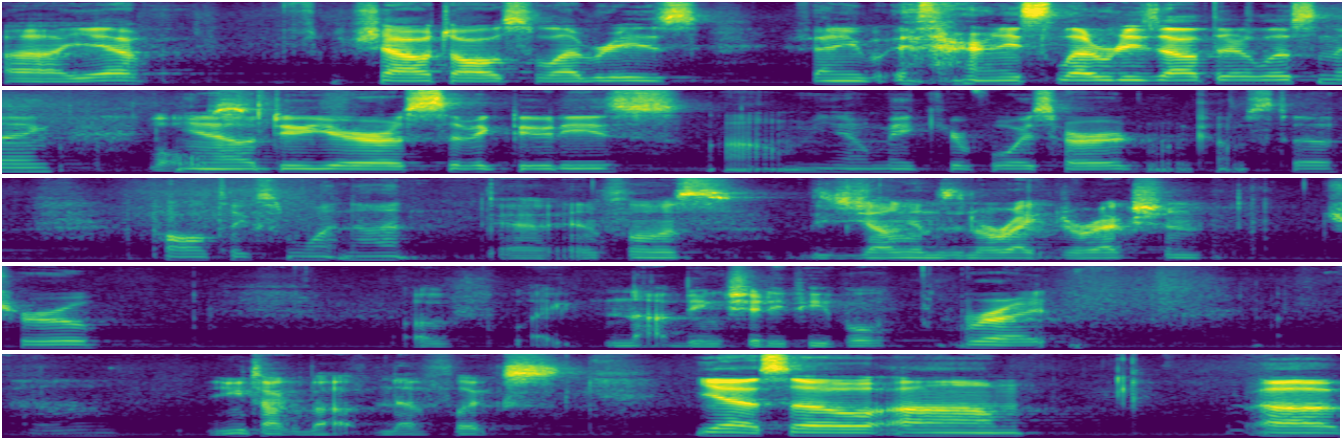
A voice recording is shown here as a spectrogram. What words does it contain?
uh, yeah, shout out to all the celebrities. If any, if there are any celebrities out there listening, you know, do your civic duties. Um, you know, make your voice heard when it comes to politics and whatnot. yeah, influence these youngins in the right direction True. Of like not being shitty people. Right. You can talk about Netflix. Yeah, so um, uh,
